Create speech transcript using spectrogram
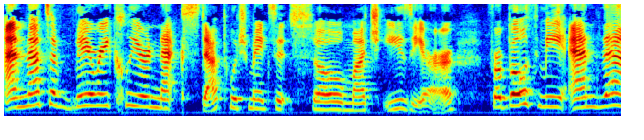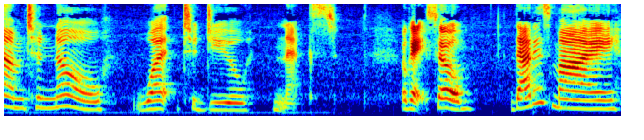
And that's a very clear next step, which makes it so much easier for both me and them to know what to do next. Okay, so that is my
